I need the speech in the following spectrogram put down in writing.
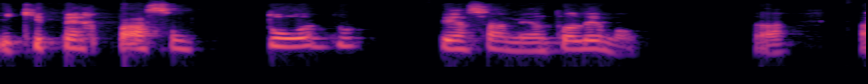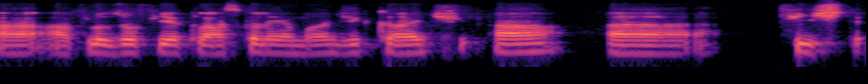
e que perpassam todo pensamento alemão. Tá? A, a, filosofia clássica alemã de Kant a, a Fichte,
